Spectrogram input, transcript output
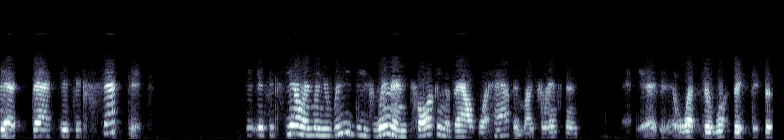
that that it's accepted. It- It's you know, and when you read these women talking about what happened, like for instance, uh, what the the the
